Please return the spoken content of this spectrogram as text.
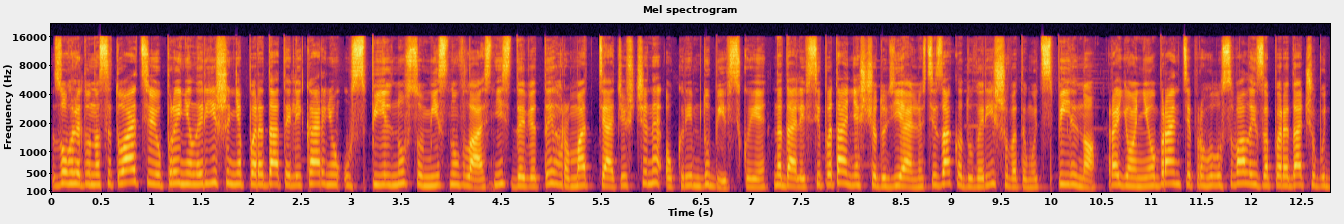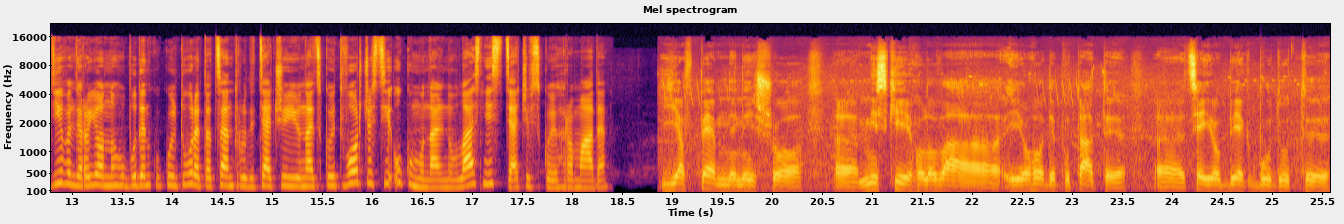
З огляду на ситуацію прийняли рішення передати лікарню у спільну сумісну власність дев'яти громад Тятівщини, окрім Дубівської. Надалі всі питання щодо діяльності закладу вирішуватимуть спільно. Районні обранці проголосували й за передачу будівель районного будинку культури та центру дитячої і юнацької творчості у комунальну власність Тячівської громади. Я впевнений, що е, міський голова і його депутати е, цей об'єкт будуть, е,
